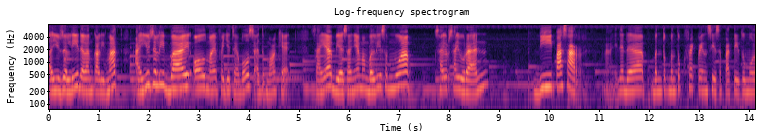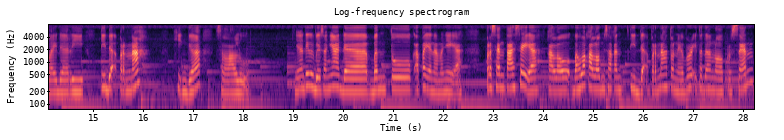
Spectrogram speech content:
uh, usually dalam kalimat, I usually buy all my vegetables at the market. Saya biasanya membeli semua sayur-sayuran di pasar. Nah, jadi ada bentuk-bentuk frekuensi seperti itu mulai dari tidak pernah hingga selalu. Ya, nanti itu biasanya ada bentuk apa ya namanya ya? persentase ya kalau bahwa kalau misalkan tidak pernah atau never itu adalah 0%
